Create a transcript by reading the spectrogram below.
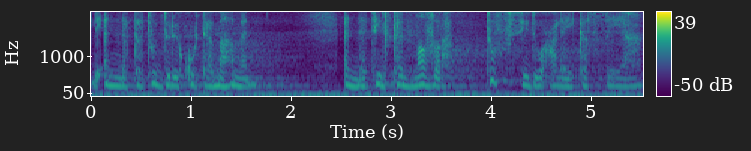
لأنك تدرك تماما. أن تلك النظرة تفسد عليك الصيام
